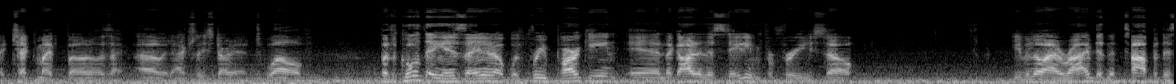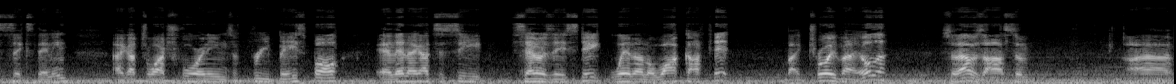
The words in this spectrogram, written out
I checked my phone. I was like, oh, it actually started at 12. But the cool thing is, I ended up with free parking and I got in the stadium for free. So even though I arrived in the top of the sixth inning, I got to watch four innings of free baseball. And then I got to see San Jose State win on a walk-off hit by Troy Viola. So that was awesome. Uh,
